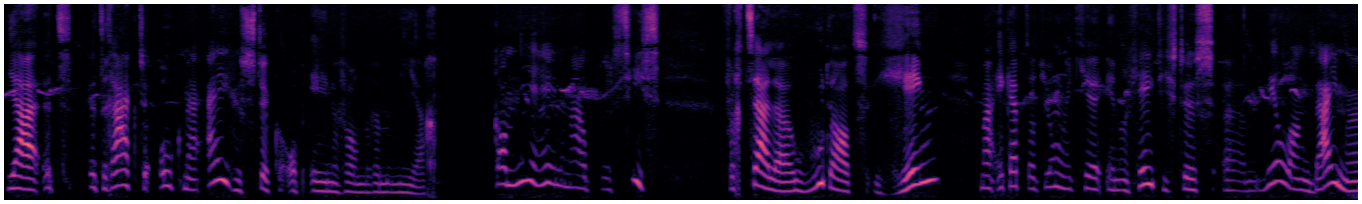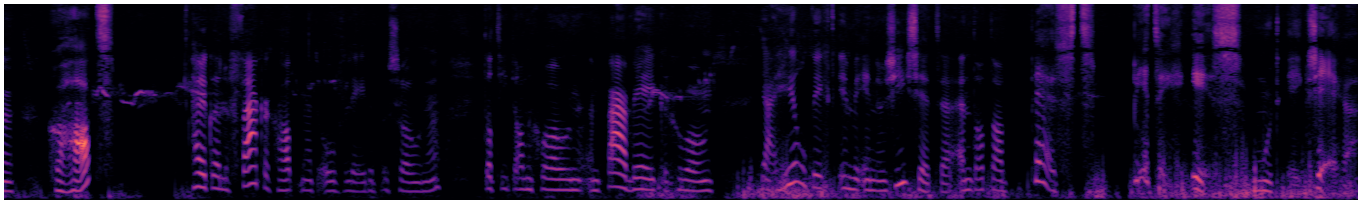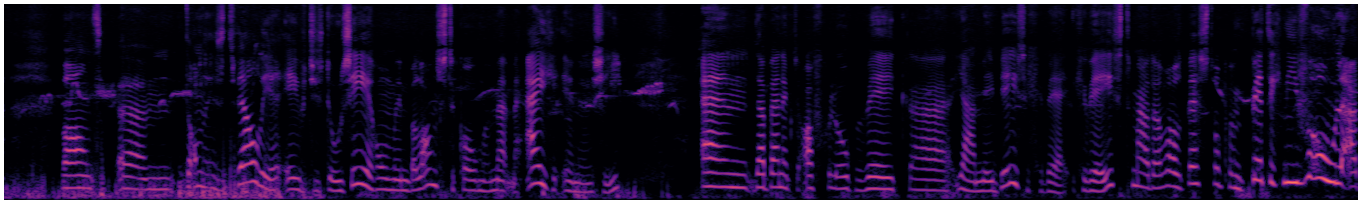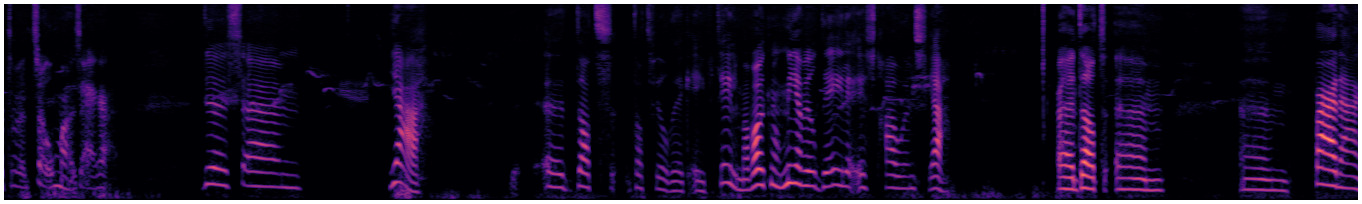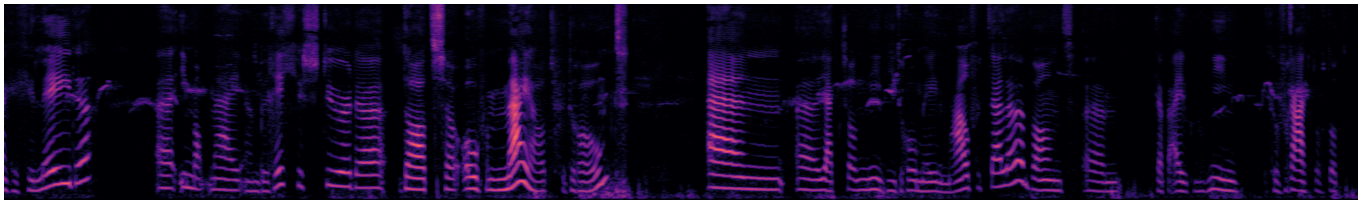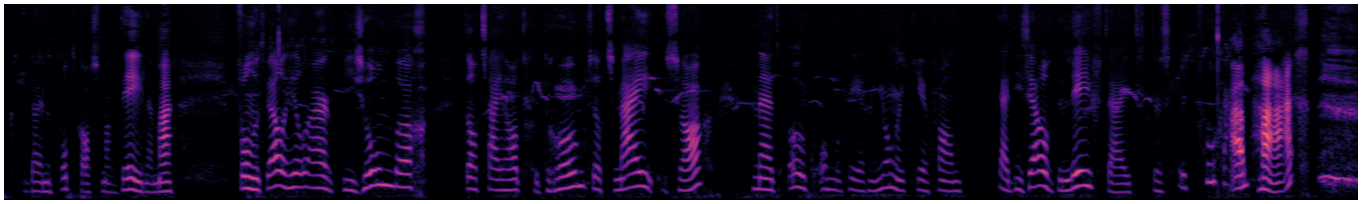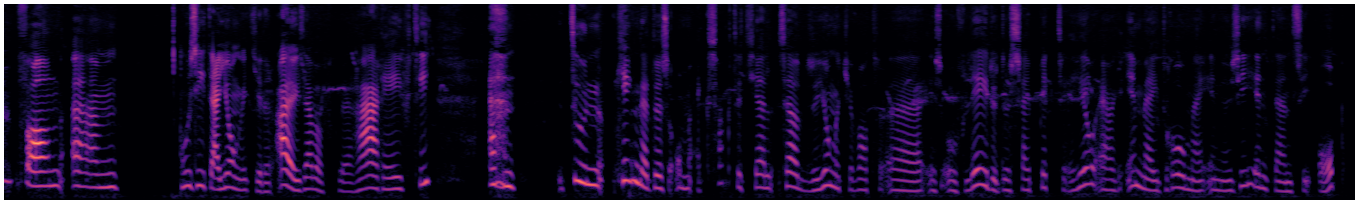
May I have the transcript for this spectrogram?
ja, het, het raakte ook mijn eigen stukken op een of andere manier. Ik kan niet helemaal precies vertellen hoe dat ging. Maar ik heb dat jongetje energetisch dus um, heel lang bij me gehad. Heb ik wel eens vaker gehad met overleden personen. Dat die dan gewoon een paar weken gewoon ja, heel dicht in mijn energie zitten. En dat dat best pittig is, moet ik zeggen. Want um, dan is het wel weer eventjes doseren om in balans te komen met mijn eigen energie. En daar ben ik de afgelopen week uh, ja, mee bezig geweest. Maar dat was best op een pittig niveau, laten we het zo maar zeggen. Dus um, ja, uh, dat, dat wilde ik even delen. Maar wat ik nog meer wil delen is trouwens, ja, uh, dat een paar dagen geleden iemand mij een berichtje stuurde dat ze over mij had gedroomd. En uh, ja, ik zal niet die droom helemaal vertellen, want um, ik heb eigenlijk nog niet gevraagd of dat ik dat in een podcast mag delen. Maar ik vond het wel heel erg bijzonder dat zij had gedroomd dat ze mij zag met ook ongeveer een jongetje van ja, diezelfde leeftijd. Dus ik vroeg aan haar van um, hoe ziet dat jongetje eruit? Hè? Wat kleur haar heeft hij? En toen ging het dus om exact hetzelfde jongetje wat uh, is overleden. Dus zij pikte heel erg in mij droom, mijn energieintentie op.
